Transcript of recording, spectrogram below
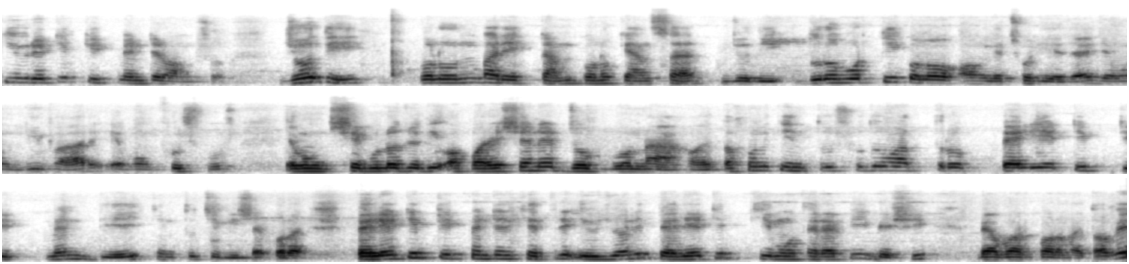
কিউরেটিভ ট্রিটমেন্টের অংশ। যদি কোলন বা রেকটাম কোনো ক্যান্সার যদি দূরবর্তী কোনো অঙ্গে ছড়িয়ে যায়, যেমন লিভার এবং ফুসফুস এবং সেগুলো যদি অপারেশনের যোগ্য না হয় তখন কিন্তু শুধুমাত্র প্যালিয়েটিভ ট্রিটমেন্ট দিয়েই কিন্তু চিকিৎসা করা হয়। প্যালিয়েটিভ ট্রিটমেন্টের ক্ষেত্রে ইউজুয়ালি প্যালিয়েটিভ কিমোথেরাপি বেশি ব্যবহার করা হয়। তবে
